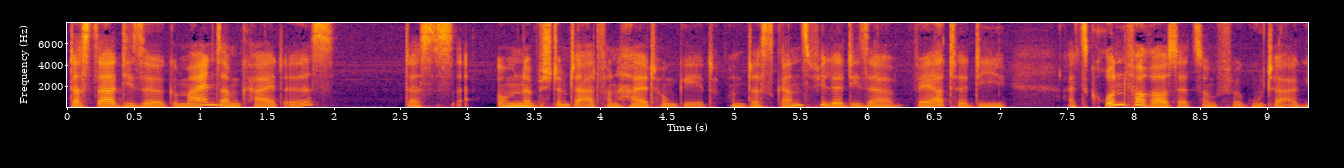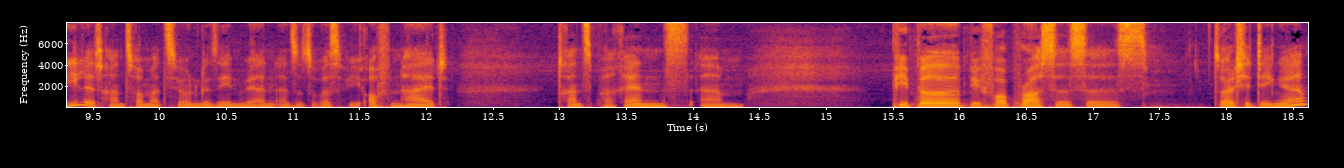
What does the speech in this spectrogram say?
dass da diese Gemeinsamkeit ist, dass es um eine bestimmte Art von Haltung geht und dass ganz viele dieser Werte, die als Grundvoraussetzung für gute agile Transformation gesehen werden, also sowas wie Offenheit, Transparenz, ähm, People before Processes, solche Dinge,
